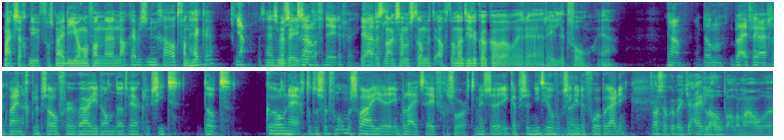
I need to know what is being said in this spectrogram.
Maar ik zag nu, volgens mij die jongen van eh NAC hebben ze nu gehaald. Van Hekken. Ja, Daar zijn ze mee centrale bezig. verdediger. Ja, dus langzaam stroomt het elftal natuurlijk ook al wel weer eh, redelijk vol. Ja. Ja, en dan blijven er eigenlijk weinig clubs over waar je dan daadwerkelijk ziet dat corona echt tot een soort van ommezwaai eh, in beleid heeft gezorgd. Tenminste, ik heb ze niet heel veel gezien Nee. in de voorbereiding. Het was ook een beetje ijdele hoop allemaal. eh,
